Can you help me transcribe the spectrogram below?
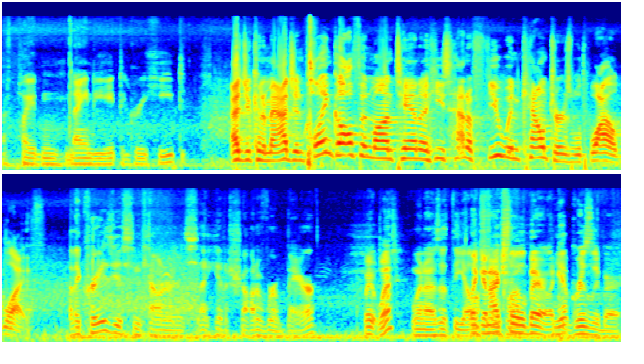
I've played in 98 degree heat. As you can imagine, playing golf in Montana, he's had a few encounters with wildlife. The craziest encounter is I hit a shot over a bear Wait, what? when I was at the Like an actual Club. bear, like Yep. a grizzly bear.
